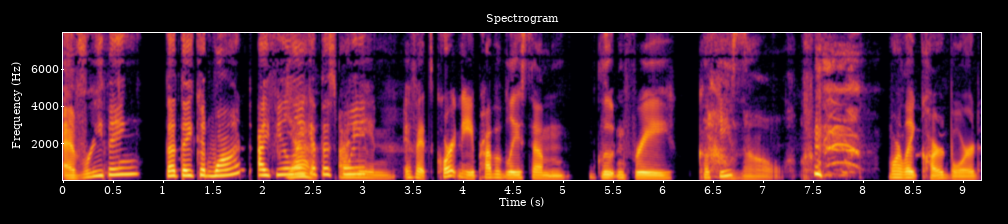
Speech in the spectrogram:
everything that they could want, I feel like, at this point. I mean, if it's Kourtney, probably some gluten free cookies. Oh, no. More like cardboard.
